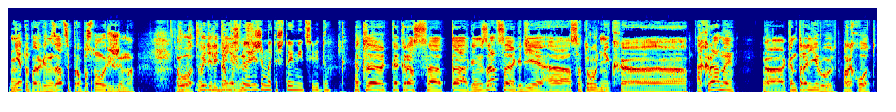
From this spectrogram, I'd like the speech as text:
Нету по организации пропускного режима. Вот, выделить Пропускной денежные... режим это что имеется в виду? Это как раз а, та организация, где а, сотрудник а, охраны контролирует проход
